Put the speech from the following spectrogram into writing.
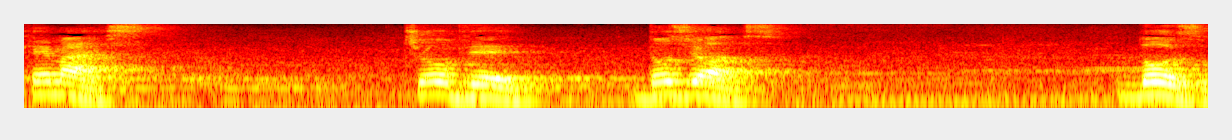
Quem mais? Deixa eu ver. 12 horas. 12.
